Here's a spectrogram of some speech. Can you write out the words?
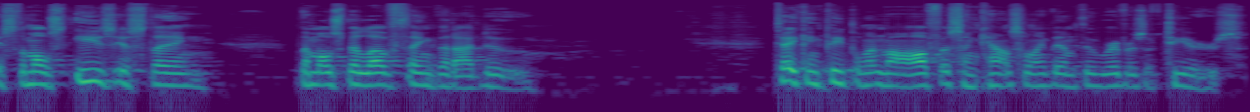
It's the most easiest thing, the most beloved thing that I do taking people in my office and counseling them through rivers of tears,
